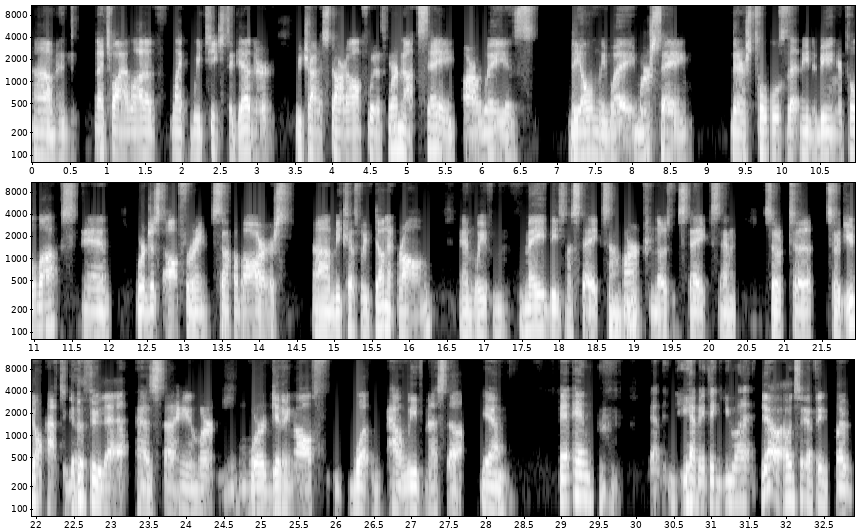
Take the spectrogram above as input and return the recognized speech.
Um, and that's why a lot of like we teach together. We try to start off with, "We're not saying our way is the only way. We're saying there's tools that need to be in your toolbox, and we're just offering some of ours um, because we've done it wrong." and we've made these mistakes and learned from those mistakes. And so to, so you don't have to go through that as a handler. We're giving off what, how we've messed up. Yeah. And, and uh, do you have anything you want to? Yeah, I would say I think like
